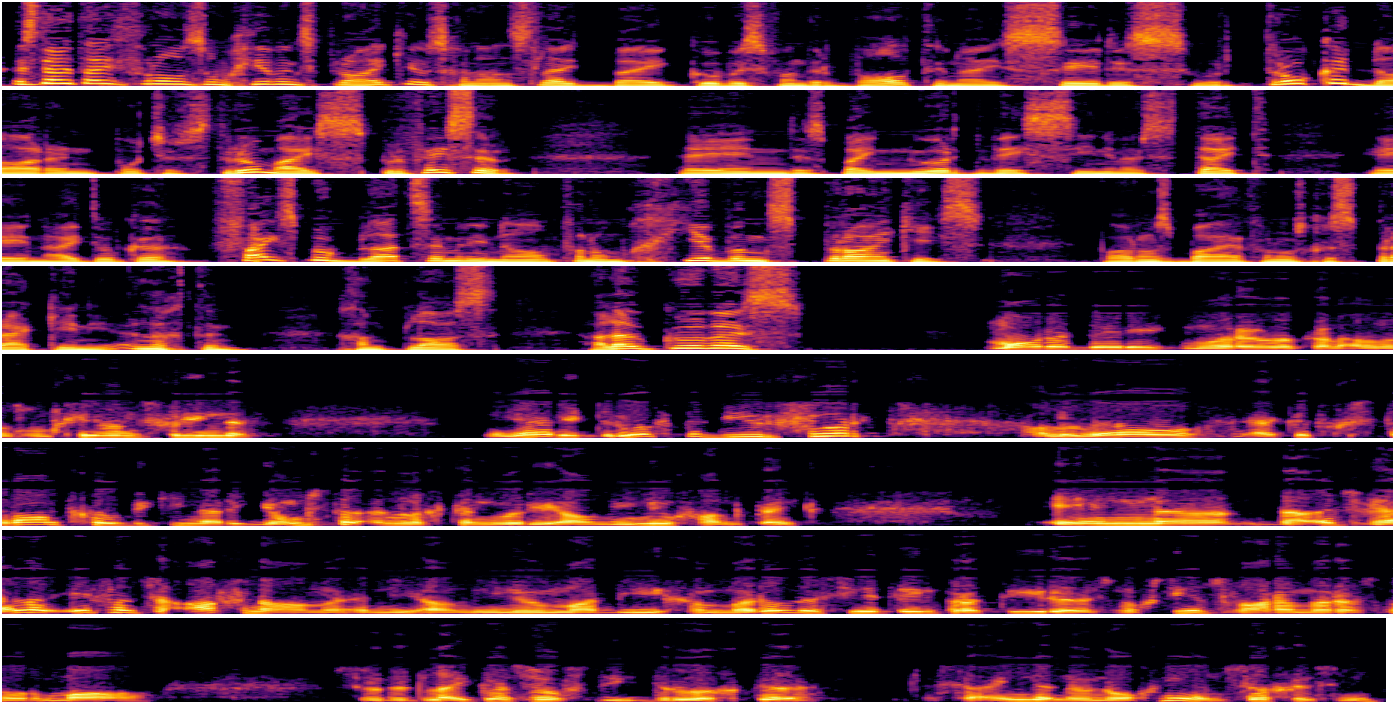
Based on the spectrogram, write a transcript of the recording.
Is nou tyd vir ons omgewingspraatjie. Ons gaan aansluit by Kobus van der Walt en hy sê dis oortrokke daar in Potchefstroom. Hy's professor en dis by Noordwes Universiteit en hy het ook 'n Facebook bladsy met die naam van Omgewingspraatjies waar ons baie van ons gesprekke en die inligting gaan plaas. Hallo Kobus. Môre Derek, môre ook aan al ons omgewingsvriende. Nou ja, die droogte duur voort. Alhoewel ek het gisterand gou 'n bietjie na die jongste inligting oor die El Niño gaan kyk. En uh, daar is wel 'n effense afname in die El Niño, maar die gemiddelde see temperature is nog steeds warmer as normaal. So dit lyk asof die droogte se einde nou nog nie in sig is nie.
